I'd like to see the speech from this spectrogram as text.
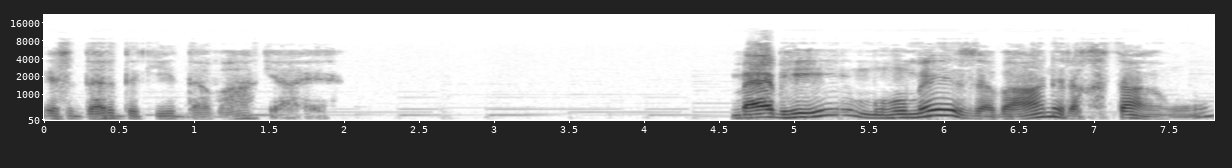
इस दर्द की दवा क्या है? मैं भी मुँह में जबान रखता हूँ।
